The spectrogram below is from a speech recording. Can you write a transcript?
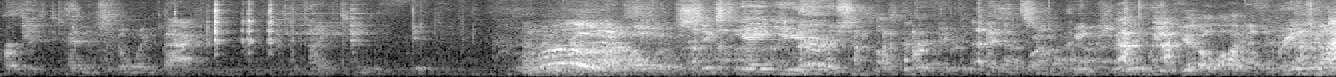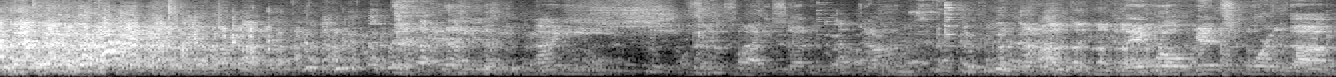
perfect attendance going back to 1950. 68 years of perfect attendance, week in, week. Get a life. at the he is 97, John? Uh, They will get forth, uh,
